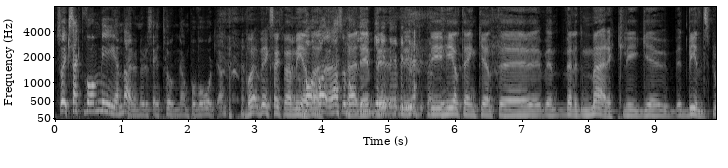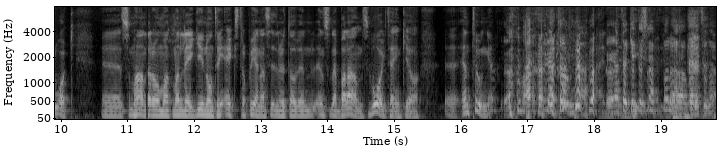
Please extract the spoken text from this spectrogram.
Så exakt vad menar du när du säger tungan på vågen? vad, exakt vad jag menar? Vad, vad, alltså, nej, vad ligger det, i det begreppet? Det, det är helt enkelt eh, en väldigt märklig, eh, ett bildspråk. Eh, som handlar om att man lägger någonting extra på ena sidan av en, en sån där balansvåg tänker jag. Eh, en tunga. varför en tunga? jag tänker inte släppa det här bara sådär.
